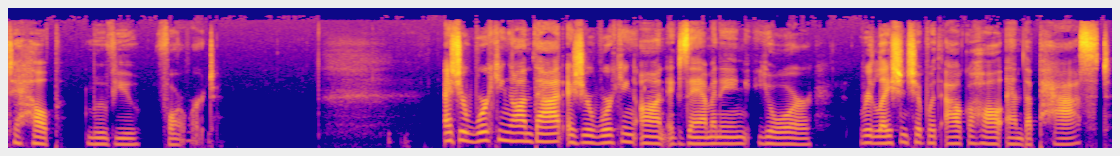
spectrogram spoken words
to help move you forward. As you're working on that, as you're working on examining your relationship with alcohol and the past,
